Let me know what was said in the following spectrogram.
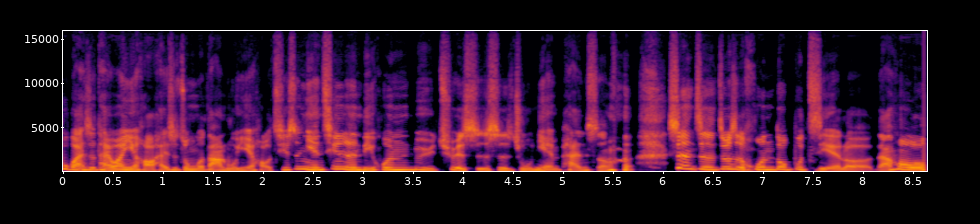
不管是台湾也好，还是中国大陆也好，其实年轻人离婚率确实是逐年攀升，甚至就是婚都不结了，然后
